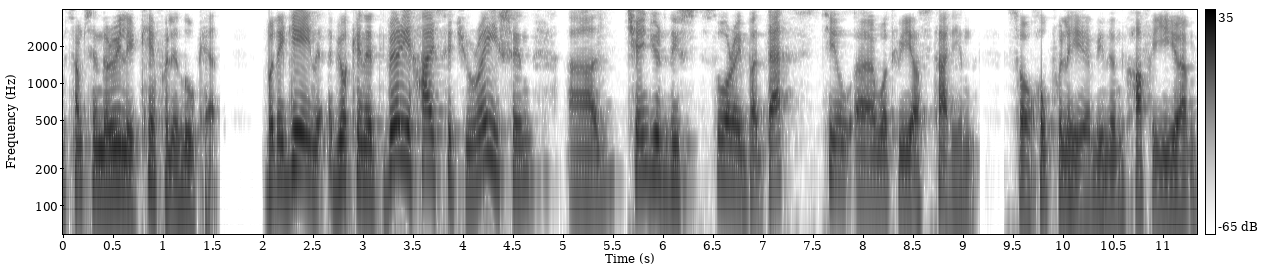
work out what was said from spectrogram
something to really carefully look at. But again, looking at very high saturation, uh, changing this story, but that's still uh, what we are studying. So hopefully within half a year,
